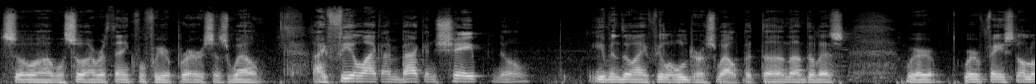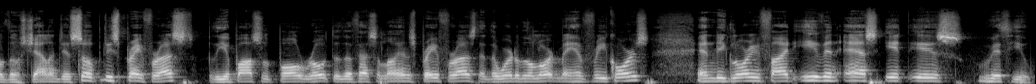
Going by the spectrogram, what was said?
So, uh, so we're thankful for your prayers as well. I feel like I'm back in shape, you know, even though I feel older as well. But uh, nonetheless, we're we're facing all of those challenges. So please pray for us. The Apostle Paul wrote to the Thessalonians, pray for us that the word of the Lord may have free course and be glorified even as it is with you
